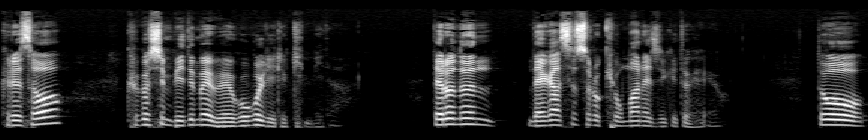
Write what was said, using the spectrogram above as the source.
그래서 그것이 믿음의 왜곡을 일으킵니다. 때로는 내가 스스로 교만해지기도 해요. 또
